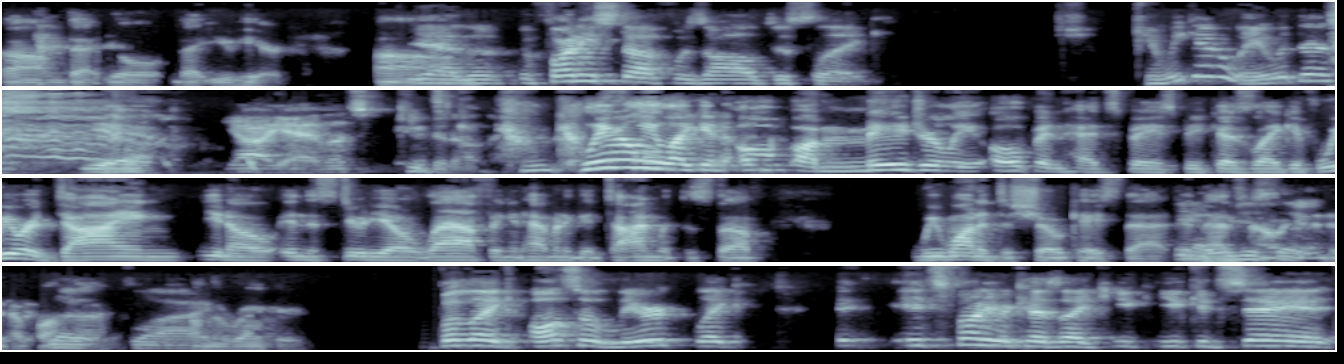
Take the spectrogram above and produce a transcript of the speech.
um that you'll that you hear. Um yeah, the, the funny stuff was all just like, can we get away with this? yeah. Yeah, yeah, let's keep it up. clearly like an op- a majorly open headspace because like if we were dying you know in the studio laughing and having a good time with the stuff we wanted to showcase that and Yeah, we that's how it like ended up on the on the record but like also lyric like it, it's funny because like you you could say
